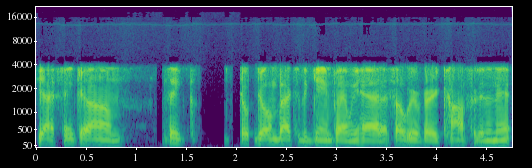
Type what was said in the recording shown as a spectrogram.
Yeah, I think um, I think going back to the game plan we had, I felt we were very confident in it.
